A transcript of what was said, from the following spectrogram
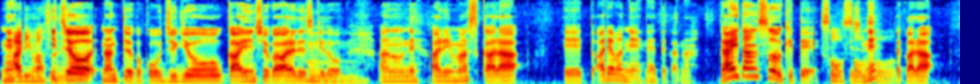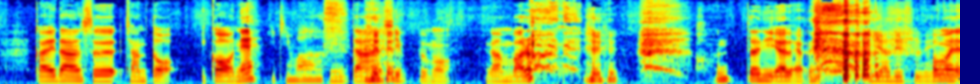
ね。ありますね。一応なんていうかこう授業か演習かあれですけど、うん。あのねありますからえっ、とあれはね何やったかな。ガイダンスを受けてそうですねだからガイダンスちゃんと行こうね。行きます。インターンシップも頑張ろうね 本当に嫌だよね。嫌ですね。ほんまに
